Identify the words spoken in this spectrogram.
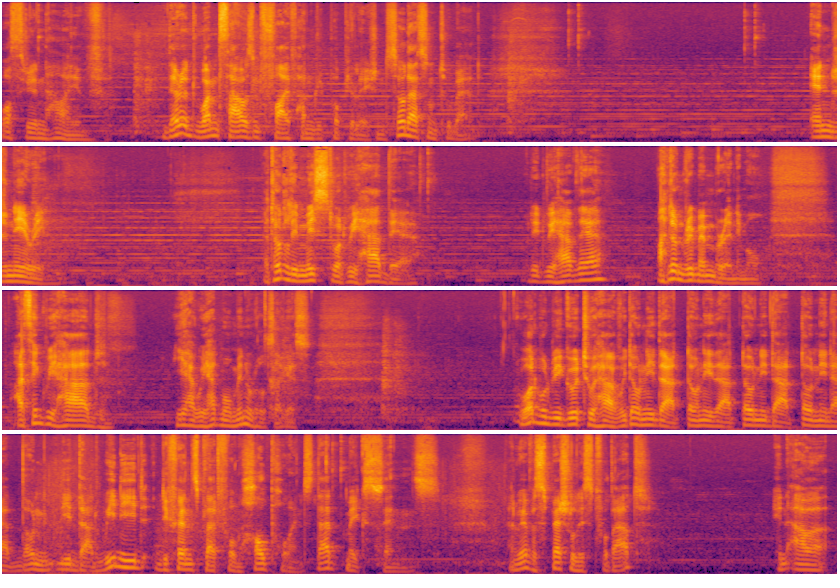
Bothrian Hive. They're at 1,500 population, so that's not too bad. Engineering. I totally missed what we had there. What did we have there? I don't remember anymore. I think we had... Yeah, we had more minerals, I guess. What would be good to have? We don't need that, don't need that, don't need that, don't need that, don't need that. We need defense platform hull points. That makes sense. And we have a specialist for that. In our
